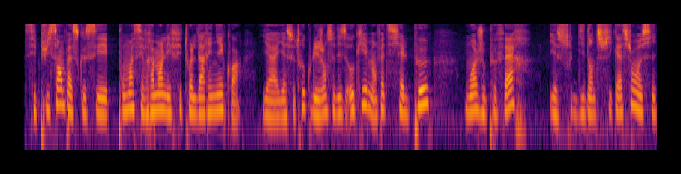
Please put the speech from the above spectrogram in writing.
c'est puissant parce que c'est, pour moi, c'est vraiment l'effet toile d'araignée, quoi. Il y a, y a ce truc où les gens se disent, ok, mais en fait, si elle peut, moi, je peux faire. Il y a ce truc d'identification aussi.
